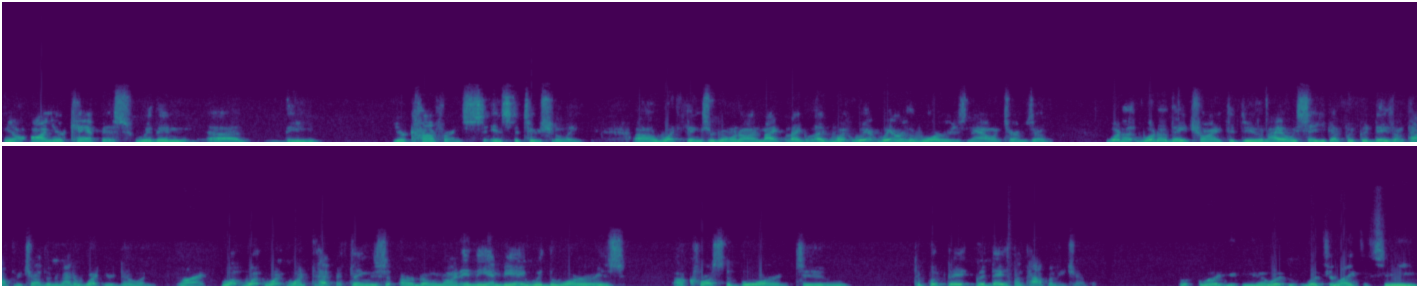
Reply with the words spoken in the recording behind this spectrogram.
you know on your campus within uh, the your conference institutionally, uh, what things are going on. Mike, like like where where are the Warriors now in terms of what are what are they trying to do? And I always say you got to put good days on top of each other, no matter what you're doing. Right. What what what what type of things are going on in the NBA with the Warriors across the board to to put good days on top of each other? Well, you know what what you like to see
